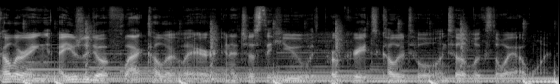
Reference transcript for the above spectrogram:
Coloring, I usually do a flat color layer and adjust the hue with Procreate's color tool until it looks the way I want.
